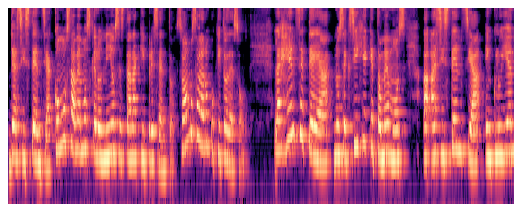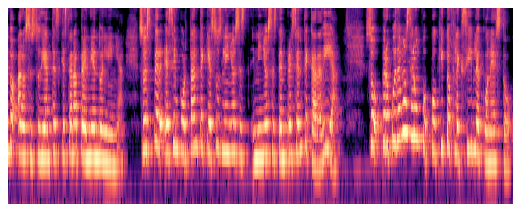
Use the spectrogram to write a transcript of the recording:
de asistencia? ¿Cómo sabemos que los niños están aquí presentes? vamos a hablar un poquito de eso. La agencia TEA nos exige que tomemos asistencia, incluyendo a los estudiantes que están aprendiendo en línea. So, es, es, importante que esos niños, niños estén presentes cada día. So, pero podemos ser un poquito flexible con esto.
